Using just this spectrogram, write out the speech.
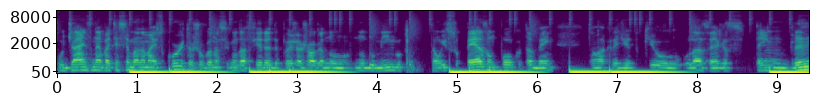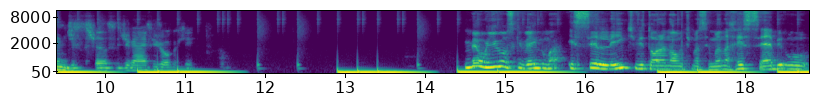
o Giants né, vai ter semana mais curta, jogou na segunda-feira, depois já joga no, no domingo. Então isso pesa um pouco também. Então acredito que o, o Las Vegas tem grandes chances de ganhar esse jogo aqui. Meu Eagles, que vem de uma excelente vitória na última semana, recebe o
